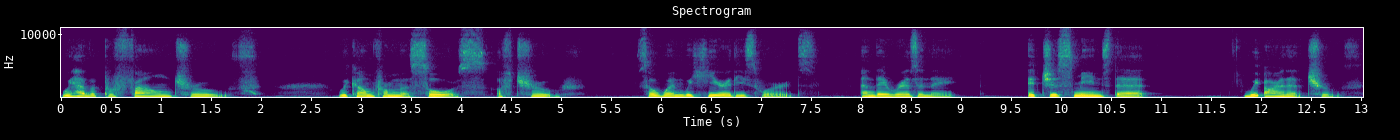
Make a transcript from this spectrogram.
we have a profound truth. We come from a source of truth. So when we hear these words and they resonate, it just means that we are that truth.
